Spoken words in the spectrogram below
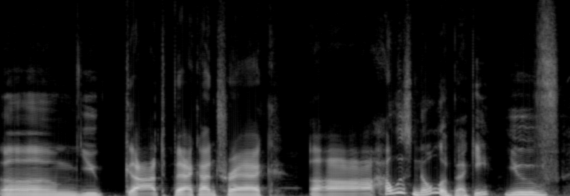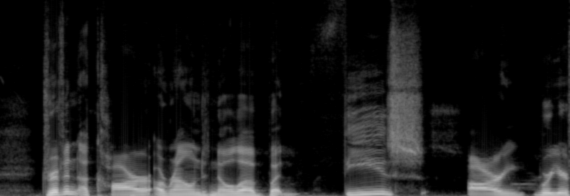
Um, you got back on track. Uh, how was NOLA, Becky? You've driven a car around NOLA, but these are were your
